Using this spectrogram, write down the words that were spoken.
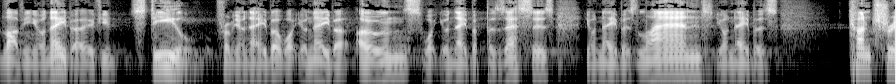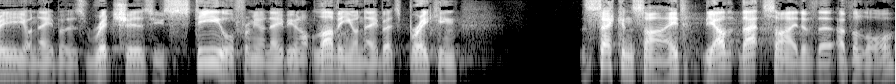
loving your neighbor. If you steal from your neighbor what your neighbor owns, what your neighbor possesses, your neighbor's land, your neighbor's country, your neighbor's riches, you steal from your neighbor, you're not loving your neighbor, it's breaking the second side, the other, that side of the, of the law.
